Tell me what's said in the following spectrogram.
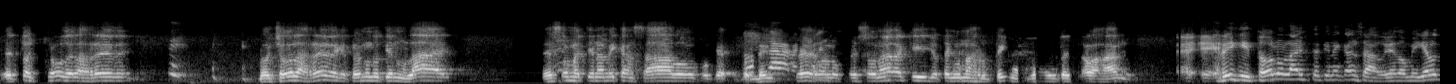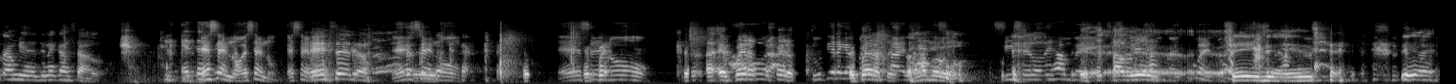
estos shows de las redes, los shows de las redes, que todo el mundo tiene un like. Eso me tiene a mí cansado, porque pero lo personal aquí yo tengo una rutina, yo estoy trabajando. Eh, eh, Ricky, todos los lives te tienen cansado. Y a Don Miguel también te tiene cansado. Este ese no, ese no, ese no. Ese no. Ese no. Ese no. Espérate, espérate. Tú tienes que espérate, Si se lo dejan ver. Está bien. Sí, sí.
